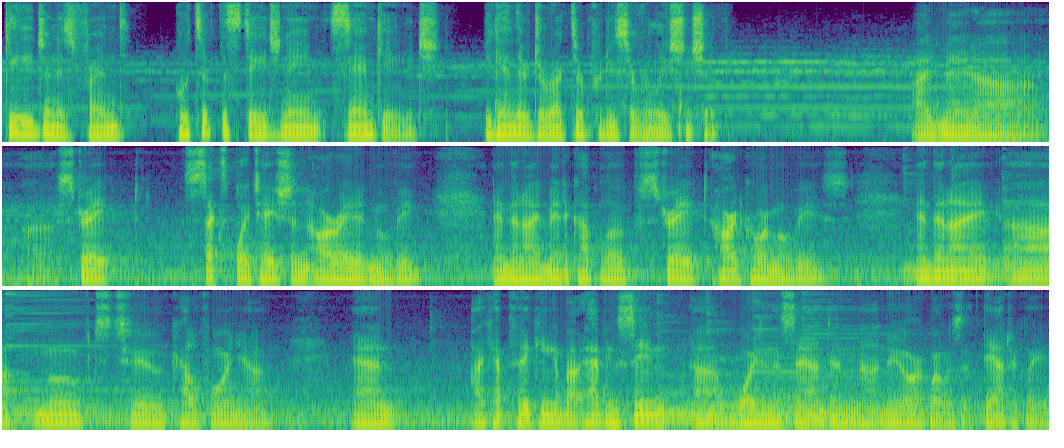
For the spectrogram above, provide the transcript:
Gage and his friend, who took the stage name Sam Gage, began their director producer relationship. I'd made a, a straight sexploitation R-rated movie, and then I'd made a couple of straight hardcore movies, and then I uh, moved to California, and I kept thinking about having seen uh, Boys in the Sand in uh, New York, what was it, theatrically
